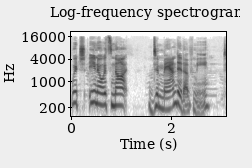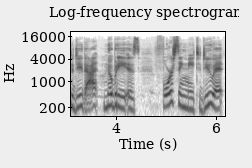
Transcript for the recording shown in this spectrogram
which, you know, it's not demanded of me to do that. Nobody is forcing me to do it,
